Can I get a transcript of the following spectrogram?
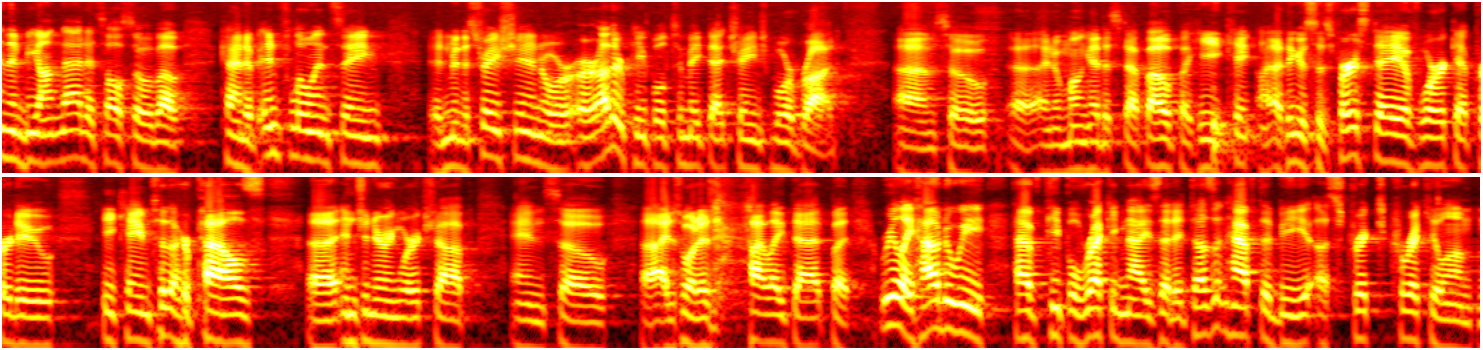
And then beyond that, it's also about kind of influencing administration or, or other people to make that change more broad. Um, so uh, I know Mung had to step out, but he came, I think it was his first day of work at Purdue. He came to our PALS uh, engineering workshop. And so uh, I just wanted to highlight that. But really, how do we have people recognize that it doesn't have to be a strict curriculum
